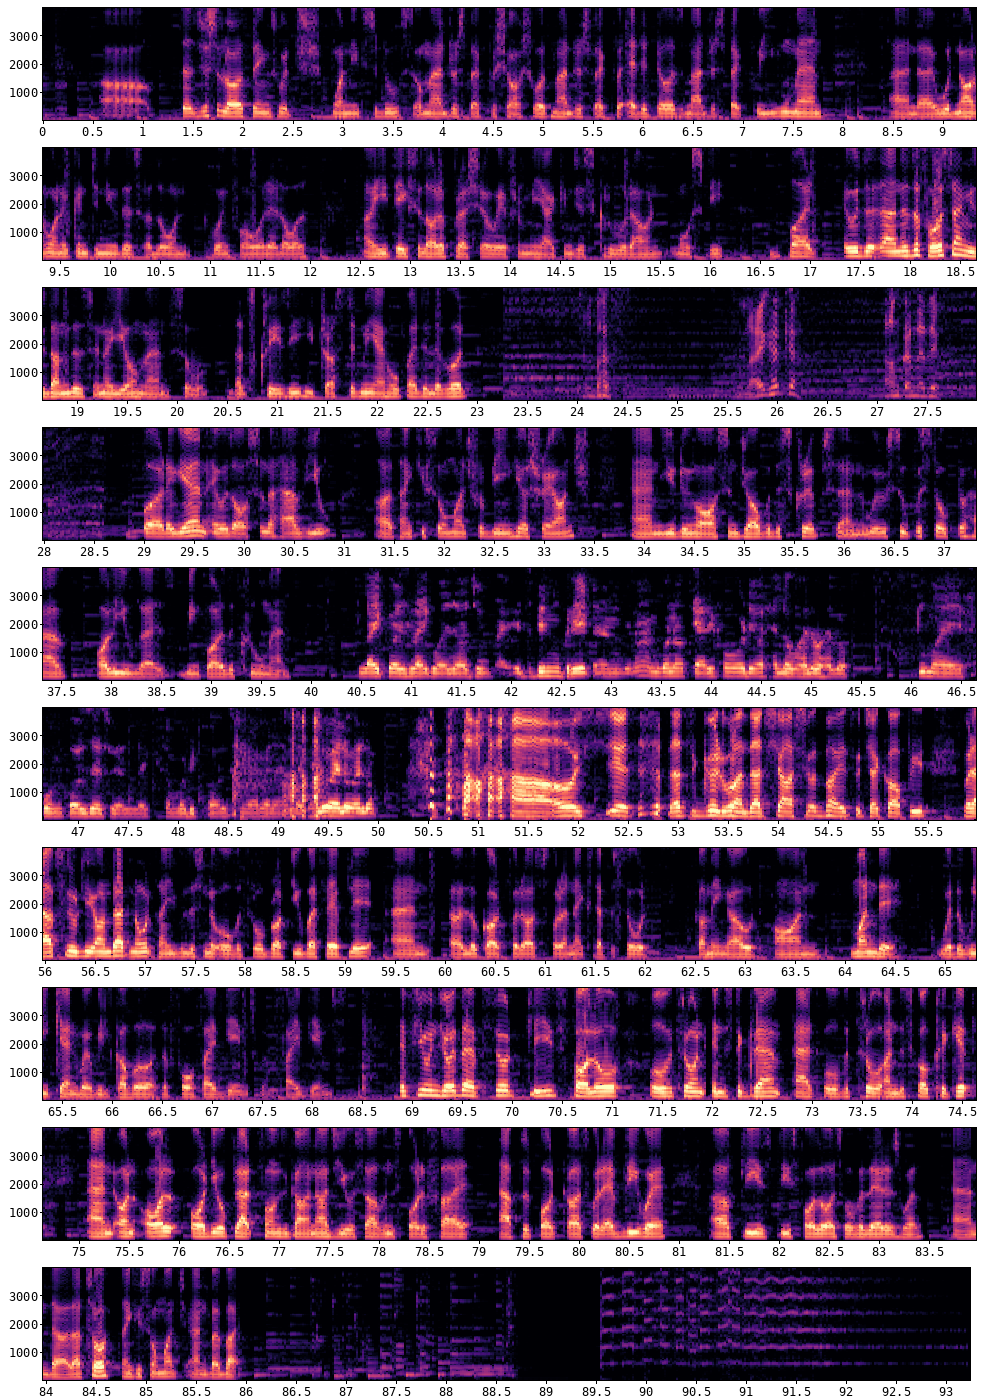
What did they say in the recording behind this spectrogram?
Uh, there's just a lot of things which one needs to do. So, mad respect for Shashwat, mad respect for editors, mad respect for you, man. And I would not want to continue this alone going forward at all. Uh, he takes a lot of pressure away from me. I can just screw around mostly. But it was, and it's the first time he's done this in a year, man. So that's crazy. He trusted me. I hope I delivered. बस है क्या काम करने दे but again, it was awesome to have you. Uh, thank you so much for being here, Shreyansh. And you're doing an awesome job with the scripts. And we're super stoked to have all of you guys being part of the crew, man. Likewise, likewise, Arjun. It's been great. And, you know, I'm going to carry forward your hello, hello, hello to my phone calls as well. Like somebody calls me up and I'm like, hello, hello, hello. oh shit, that's a good one. That's Shashwat Bhais, which I copied. But absolutely, on that note, thank you for listening to Overthrow, brought to you by Fairplay, and uh, look out for us for our next episode coming out on Monday with a weekend where we'll cover the four five games with five games. if you enjoyed the episode, please follow Overthrow on Instagram at overthrow underscore cricket and on all audio platforms Gaana, JioSaavn, Spotify, Apple Podcasts, we're everywhere. Uh, please, please follow us over there as well. And uh, that's all. Thank you so much, and bye bye.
